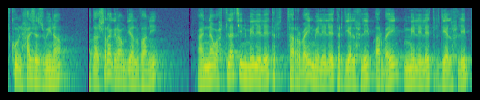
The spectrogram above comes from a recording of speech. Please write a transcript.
تكون حاجة زوينة. 10 غرام ديال الفاني. عندنا واحد 30 مليلتر حتى 40 مليلتر ديال الحليب 40 مليلتر ديال الحليب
